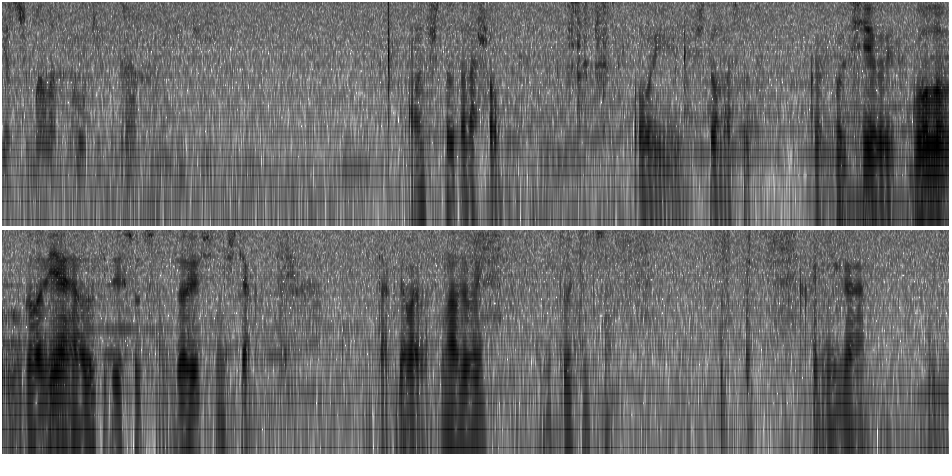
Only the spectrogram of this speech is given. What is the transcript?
я сжимал осколки странной реликвии. Он что-то нашел. Ой, что у нас тут? Кровь пульсирует в голову, в голове, а руки трясутся. Здоровье все ништяк. Так, давай восстанавливай. Не. Книга. Уйди.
